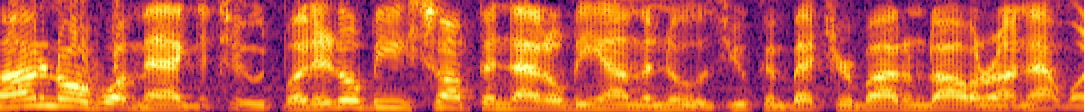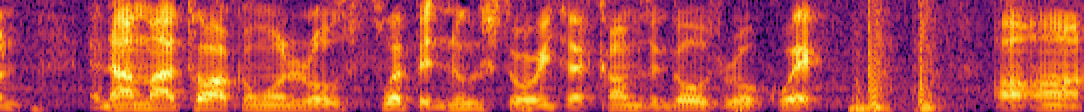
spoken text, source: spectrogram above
I don't know of what magnitude, but it'll be something that'll be on the news. You can bet your bottom dollar on that one. And I'm not talking one of those flippant news stories that comes and goes real quick. Uh uh-uh. uh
